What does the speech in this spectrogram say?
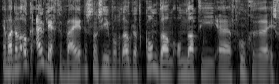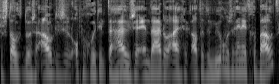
Ja, maar dan ook uitleg erbij. hè. Dus dan zie je bijvoorbeeld ook dat komt dan omdat hij eh, vroeger eh, is verstoten door zijn ouders, is opgegroeid in tehuizen en daardoor eigenlijk altijd een muur om zich heen heeft gebouwd.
